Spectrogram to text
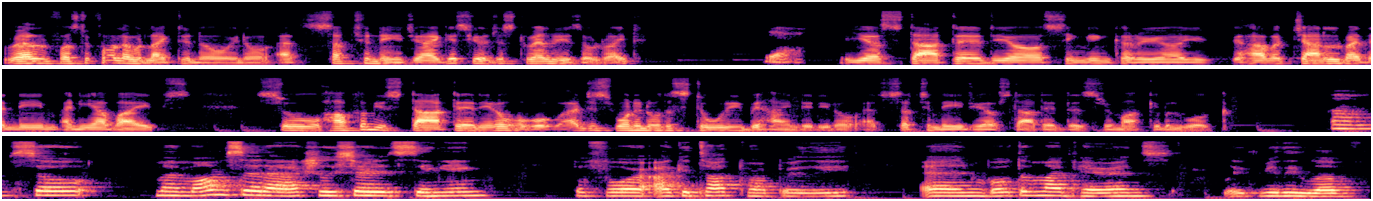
well, first of all, I would like to know, you know, at such an age, I guess you're just 12 years old, right? Yeah. You started your singing career. You, you have a channel by the name Aniya Vibes. So how come you started? You know, I just want to know the story behind it. You know, at such an age, you have started this remarkable work. Um, so my mom said I actually started singing before I could talk properly, and both of my parents like really love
